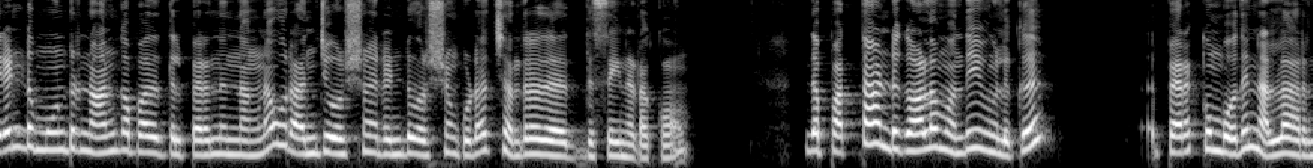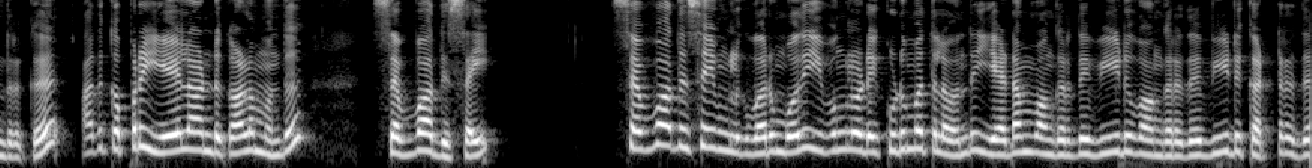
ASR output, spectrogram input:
இரண்டு மூன்று நான்காம் பாதத்தில் பிறந்திருந்தாங்கன்னா ஒரு அஞ்சு வருஷம் ரெண்டு வருஷம் கூட சந்திர திசை நடக்கும். இந்த பத்தாண்டு காலம் வந்து இவங்களுக்கு பிறக்கும் போதே நல்லா இருந்திருக்கு. அதுக்கப்புறம் ஏழாண்டு காலம் வந்து செவ்வாய் திசை. செவ்வாய் திசை இவங்களுக்கு வரும்போது இவங்களுடைய குடும்பத்தில் வந்து இடம் வாங்குறது வீடு வாங்குறது வீடு கட்டுறது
